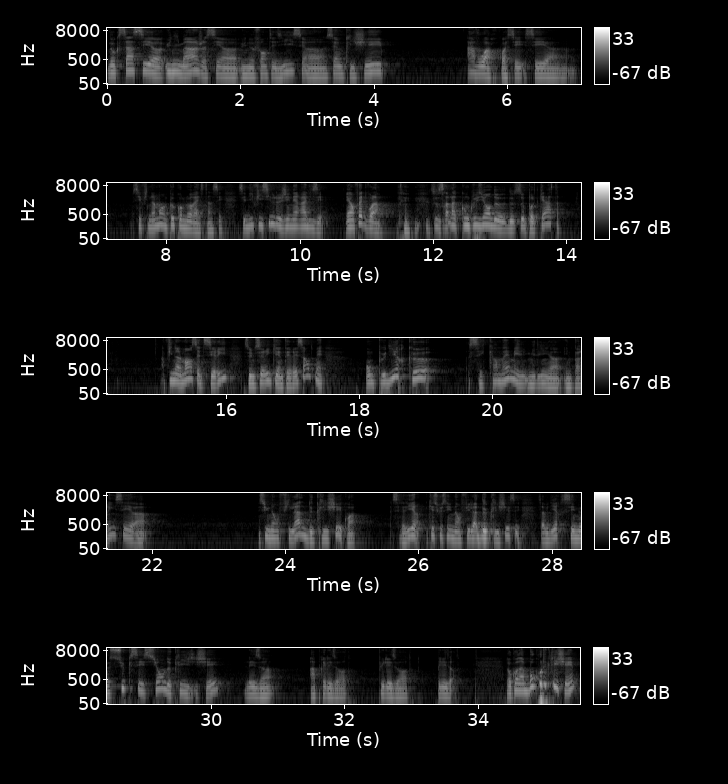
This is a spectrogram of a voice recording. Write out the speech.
Donc ça, c'est euh, une image, c'est euh, une fantaisie, c'est un, cliché à voir. C'est euh, finalement un peu comme le reste. Hein. C'est difficile de généraliser. Et en fait, voilà, ce sera la conclusion de, ce podcast. Finalement, cette série, c'est une série qui est intéressante, mais on peut dire que c'est quand même, Emily in Paris, c'est c'est une enfilade de clichés, quoi. C'est-à-dire, qu'est-ce que c'est une enfilade de clichés? Ça veut dire que c'est une succession de clichés, les uns après les autres, puis les autres, puis les autres. Donc on a beaucoup de clichés.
